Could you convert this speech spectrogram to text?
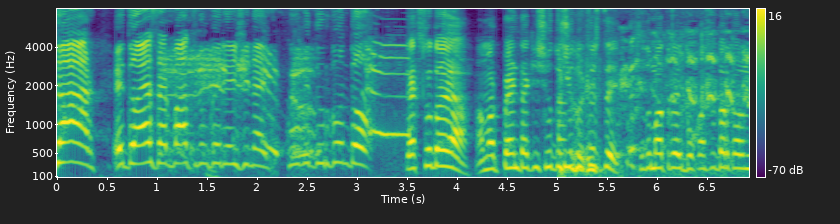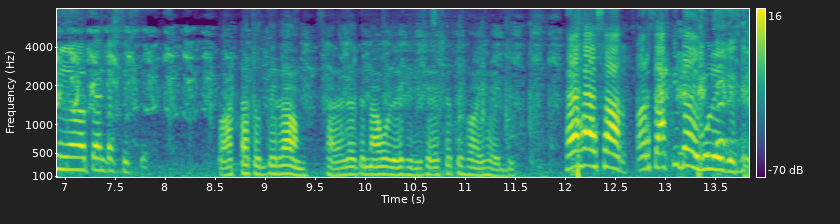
স্যার এই দয়া স্যার বাথরুম করে এসে নাই খুবই দুর্গন্ধ। দেখছ দয়া আমার প্যান্টটা কি শুধু শুধু ছিঁড়ছে? শুধুমাত্র এই বোকাসুদার কারণেই আমার প্যান্টটা ছিঁড়ছে। পাটটা তো দিলাম স্যারের যাতে না বলে সাথে হয় হয় হ্যাঁ হ্যাঁ স্যার আর চাকরিটা ভুলে গেছে।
